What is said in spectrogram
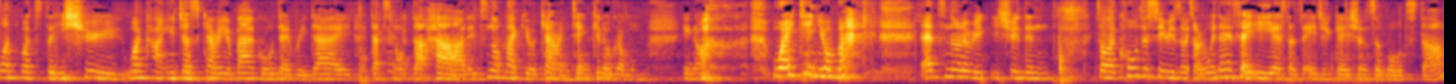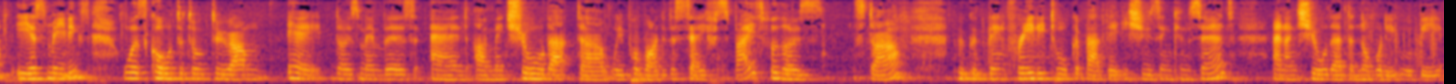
what, what's the issue? Why can't you just carry a bag all day, every day? That's not that hard. It's not like you're carrying 10 kilogram, you know, weight in your bag. That's not a big issue. Then, so I called a series sorry, when I say ES, that's education support staff, ES meetings, was called to talk to um, yeah, those members and I made sure that uh, we provided a safe space for those staff who could then freely talk about their issues and concerns and ensure that the nobody will be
